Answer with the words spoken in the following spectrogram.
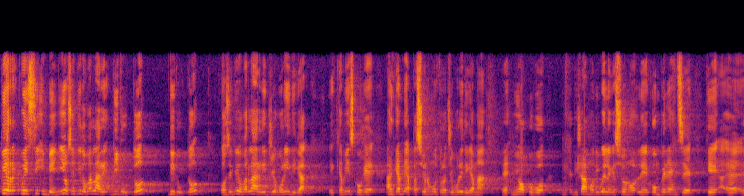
per questi impegni. Io ho sentito parlare di tutto, di tutto, ho sentito parlare di geopolitica e capisco che anche a me appassiona molto la geopolitica ma eh, mi occupo diciamo, di quelle che sono le competenze che eh,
